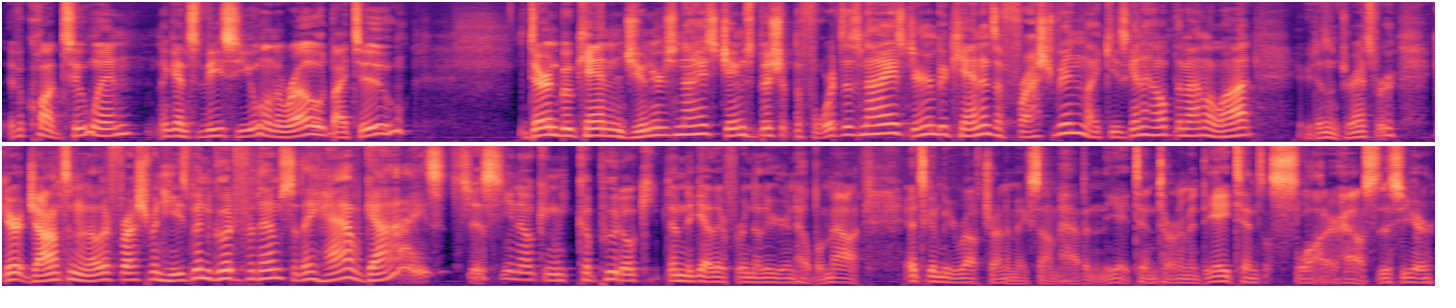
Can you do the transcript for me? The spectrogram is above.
They have a quad two win against VCU on the road by two. Darren Buchanan Jr. is nice. James Bishop IV is nice. Darren Buchanan's a freshman. Like, he's going to help them out a lot if he doesn't transfer. Garrett Johnson, another freshman. He's been good for them. So they have guys. It's just, you know, can Caputo keep them together for another year and help them out? It's going to be rough trying to make something happen in the A10 tournament. The A10's a slaughterhouse this year,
